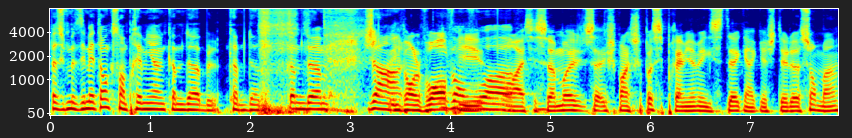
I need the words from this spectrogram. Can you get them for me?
Parce que je me dis, mettons qu'ils sont premium comme double. Comme double. comme d'homme. Genre. Ils vont le voir. Ils vont puis- voir. Ouais, c'est ça. Moi, je, je pense, je sais pas si Premium existait quand que j'étais là, sûrement.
